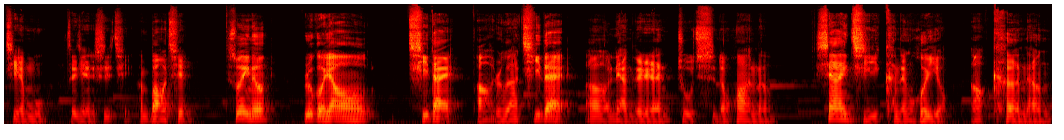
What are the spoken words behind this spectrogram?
节目这件事情，很抱歉。所以呢，如果要期待啊，如果要期待呃两个人主持的话呢，下一集可能会有。啊，可能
